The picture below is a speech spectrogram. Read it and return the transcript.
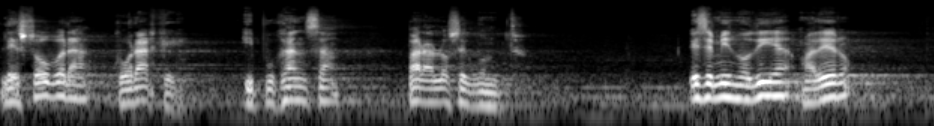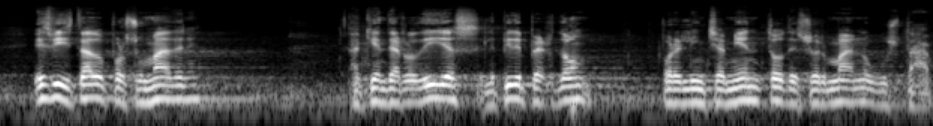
le sobra coraje y pujanza para lo segundo. Ese mismo día, Madero es visitado por su madre, a quien de rodillas le pide perdón por el linchamiento de su hermano Gustavo.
